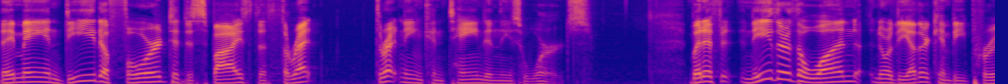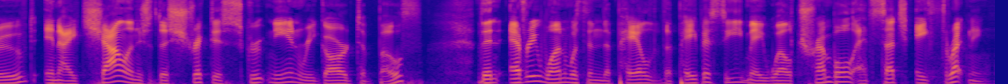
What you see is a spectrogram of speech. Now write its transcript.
They may indeed afford to despise the threat threatening contained in these words. But if neither the one nor the other can be proved, and I challenge the strictest scrutiny in regard to both, then everyone within the pale of the papacy may well tremble at such a threatening.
